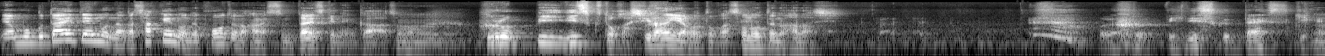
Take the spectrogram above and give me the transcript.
いや僕大体もうなんか酒飲んでこの手の話するの大好きねんか。その、うん。フロッピーディスクとか知らんやろとかその手の話、俺フロッピーディスク大好き。うん、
